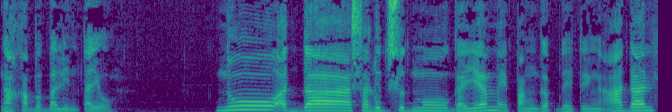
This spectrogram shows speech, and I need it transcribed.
nga kababalin tayo No, adda sa ludsud mo gayam ipanggap da ito yung adal.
